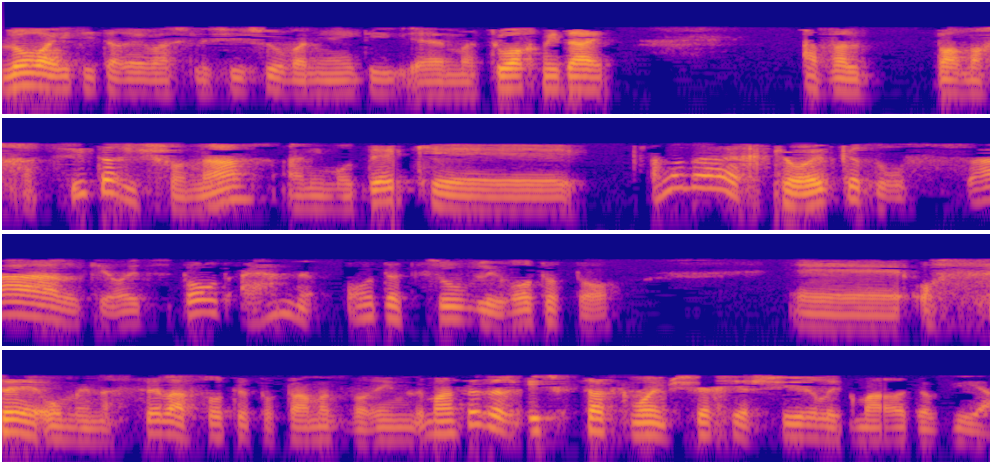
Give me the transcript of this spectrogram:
לא ראיתי את הרבע השלישי שוב, אני הייתי uh, מתוח מדי, אבל במחצית הראשונה, אני מודה כ... אני לא יודע איך, כאוהד כדורסל, כאוהד ספורט, היה מאוד עצוב לראות אותו. אה, עושה או מנסה לעשות את אותם הדברים. למעשה זה הרגיש קצת כמו המשך ישיר לגמר הגביע.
